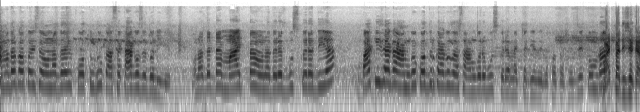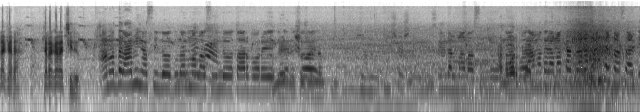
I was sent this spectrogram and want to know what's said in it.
আমাদের কথা হয়েছে ওনাদের কতটুক আছে কাগজে দলিলে। ওনাদেরটা মাইপটা ওনাদের বুঝ করে দিয়া বাকি জায়গা আমগো কদুর কাগজ আছে আমগরে বুঝ করে মাইপটা দিয়ে দেবে কথা যে তোমরা মাইপা দিছে কারা কারা? কারা কারা ছিল? আমাদের আমিনা ছিল দুলাল মালা ছিল তারপরে কি জানি আপনার শ্বশুরের নাম কি? দুলাল মালা ছিল আনোয়ার তারপরে খান। আমাদের এলাকার যারা ফাংশন আছে আর কি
